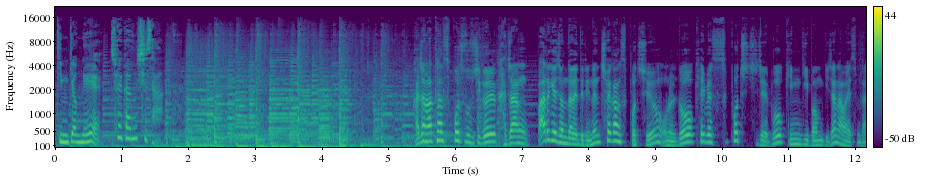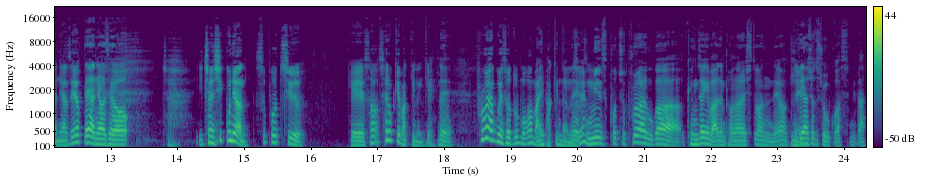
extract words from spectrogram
김경래의 최강 시사. 가장 핫한 스포츠 소식을 가장 빠르게 전달해드리는 최강 스포츠. 오늘도 KBS 스포츠 취재부 김기범 기자 나와 있습니다. 안녕하세요. 네, 안녕하세요. 자, 2019년 스포츠계에서 새롭게 바뀌는 게 네. 프로야구에서도 뭐가 많이 바뀐다면서요? 네, 국민 스포츠 프로야구가 굉장히 많은 변화를 시도하는데요. 기대하셔도 네. 좋을 것 같습니다.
